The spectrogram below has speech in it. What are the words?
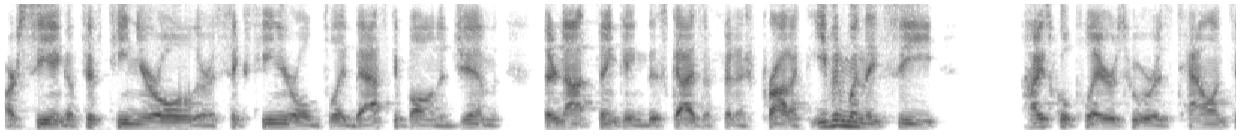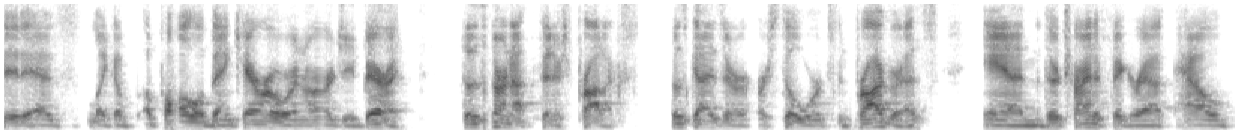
are seeing a 15 year old or a 16 year old play basketball in a gym, they're not thinking this guy's a finished product. Even when they see high school players who are as talented as like a, a Paolo Banchero or an RJ Barrett, those are not finished products. Those guys are, are still works in progress, and they're trying to figure out how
